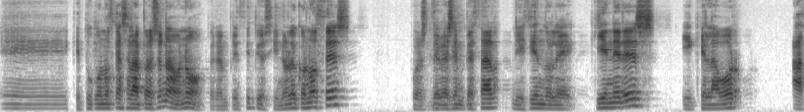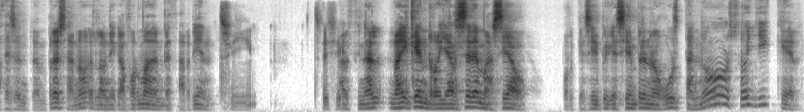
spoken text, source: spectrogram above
eh, que tú conozcas a la persona o no, pero en principio, si no le conoces, pues debes empezar diciéndole quién eres y qué labor haces en tu empresa, ¿no? Es la única forma de empezar bien. Sí, sí, sí. Al final no hay que enrollarse demasiado, porque sí que siempre nos gusta. No, soy Iker,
